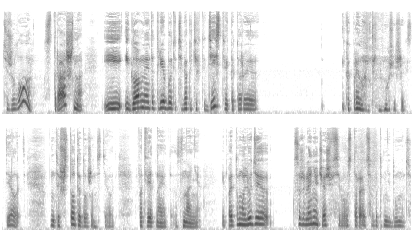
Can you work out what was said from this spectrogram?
тяжело, страшно. И, и главное, это требует от тебя каких-то действий, которые, и, как правило, ты не можешь их сделать. Ну, ты что ты должен сделать в ответ на это знание? И поэтому люди, к сожалению, чаще всего стараются об этом не думать.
